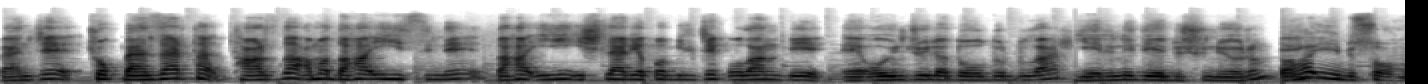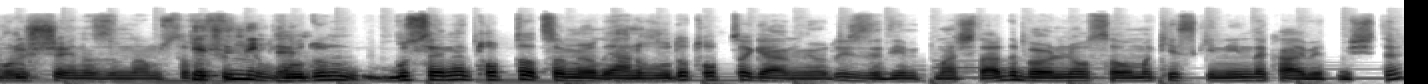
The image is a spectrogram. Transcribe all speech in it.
Bence çok benzer ta- tarzda ama daha iyisini, daha iyi işler yapabilecek olan bir e, oyuncuyla doldurdular yerini diye düşünüyorum. Daha iyi bir son vuruşçu en azından Mustafa. Kesinlikle. Çünkü Wood'un bu sene top da atamıyordu. Yani Wood'a top da gelmiyordu izlediğim maçlarda. Burnley o savunma keskinliğini de kaybetmişti.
